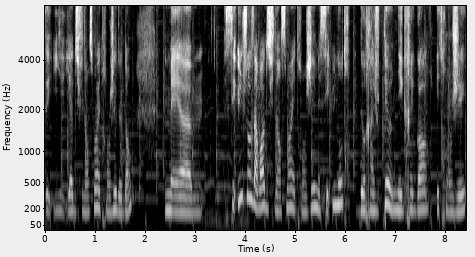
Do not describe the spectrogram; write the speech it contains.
il y a du financement étranger dedans, mais euh, c'est une chose d'avoir du financement étranger, mais c'est une autre de rajouter un égrégore étranger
